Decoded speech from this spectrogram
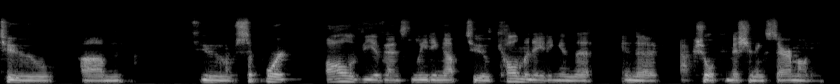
to um, to support all of the events leading up to culminating in the in the actual commissioning ceremony.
